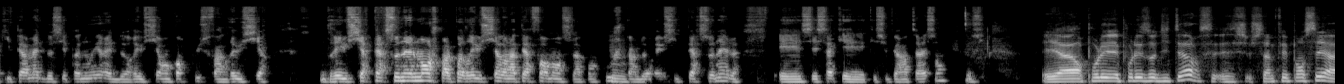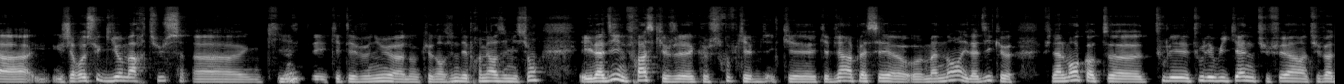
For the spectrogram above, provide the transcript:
qui permettent de s'épanouir et de réussir encore plus, enfin de réussir de réussir personnellement. Je parle pas de réussir dans la performance. Là, pour le coup, je mm. parle de réussite personnelle. Et c'est ça qui est, qui est, super intéressant aussi. Et alors pour les, pour les auditeurs, ça me fait penser à. J'ai reçu Guillaume Artus euh, qui, mmh. était, qui était venu euh, donc dans une des premières émissions et il a dit une phrase que je, que je trouve qui est, qui est, qui est bien placée euh, maintenant. Il a dit que finalement quand euh, tous les tous les week-ends tu fais un, tu vas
